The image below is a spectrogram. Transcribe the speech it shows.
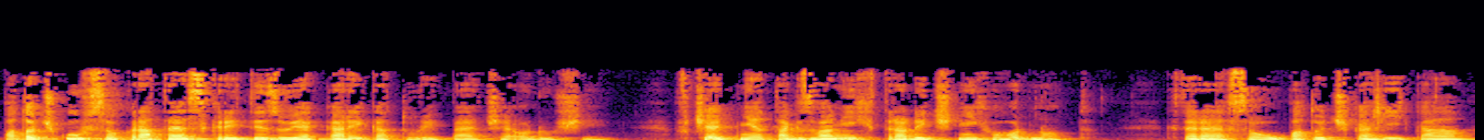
Patočkův Sokrates kritizuje karikatury péče o duši, včetně takzvaných tradičních hodnot, které jsou, Patočka říká,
